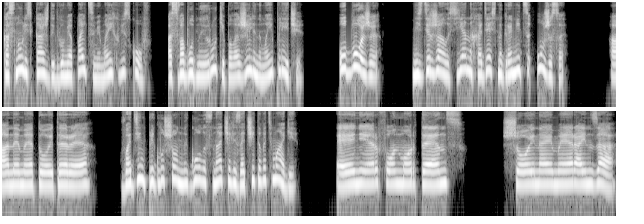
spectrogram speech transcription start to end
коснулись каждый двумя пальцами моих висков, а свободные руки положили на мои плечи. «О, Боже!» Не сдержалась я, находясь на границе ужаса. «Анеме той тере!» В один приглушенный голос начали зачитывать маги. «Эниер фон Мортенс! Шойнаймер Айнза!»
